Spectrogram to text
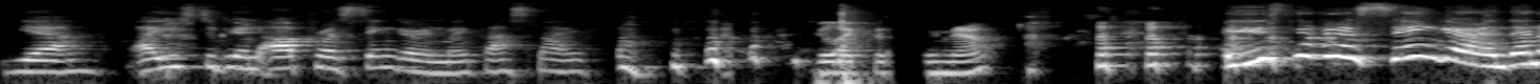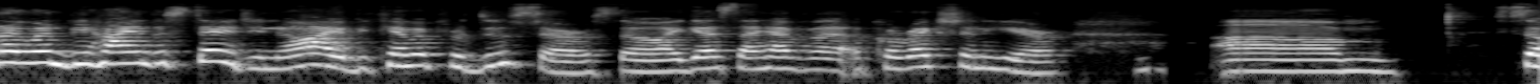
yeah, I used to be an opera singer in my past life. you like to sing now? I used to be a singer and then I went behind the stage, you know, I became a producer. So I guess I have a, a correction here. Um, so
